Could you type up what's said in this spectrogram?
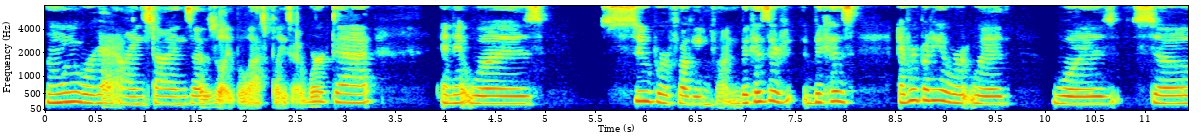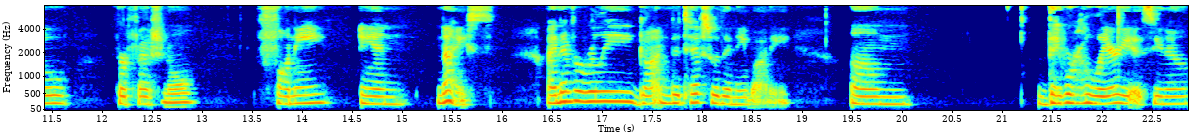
When we work at einstein's that was like the last place i worked at and it was super fucking fun because there's because everybody i worked with was so professional funny, and nice. I never really got into tiffs with anybody. Um, they were hilarious, you know,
